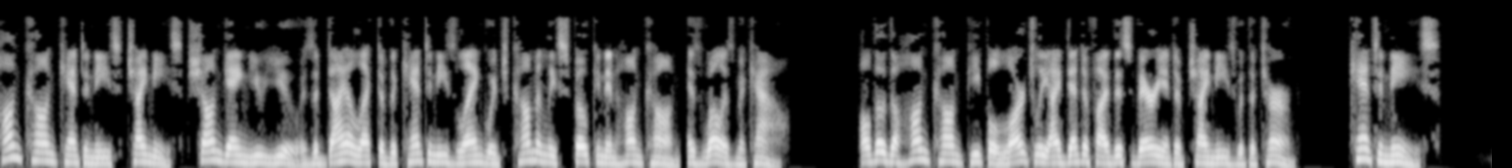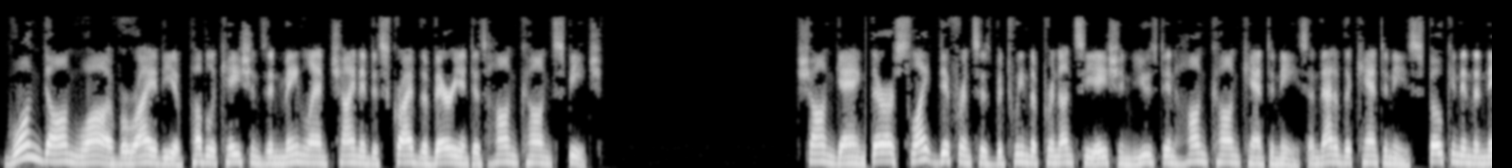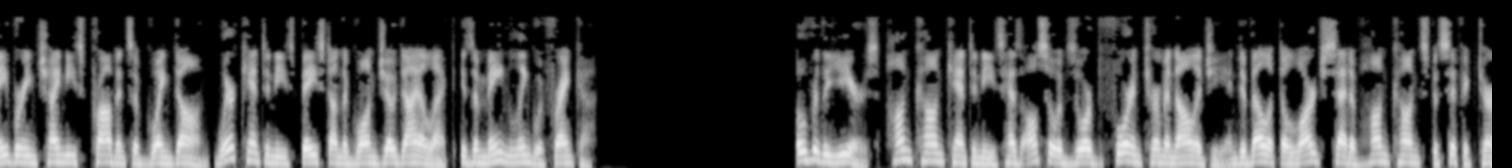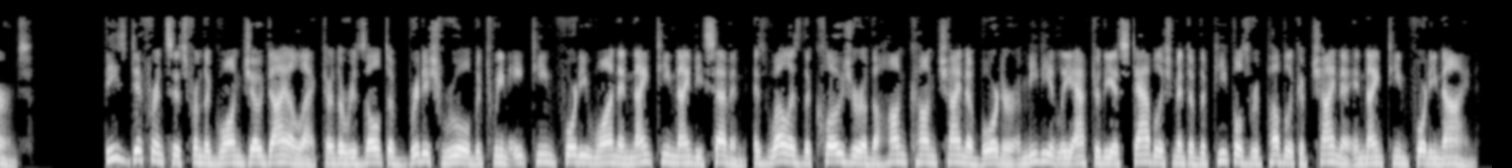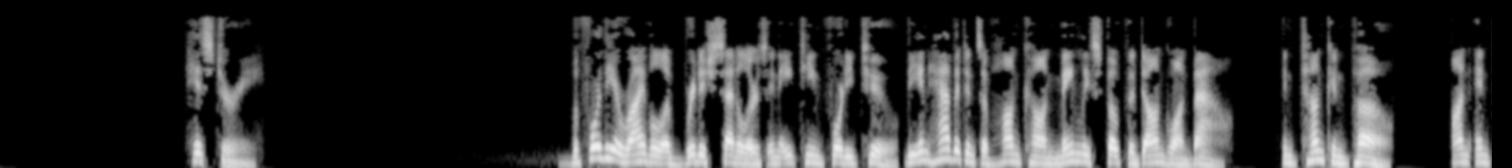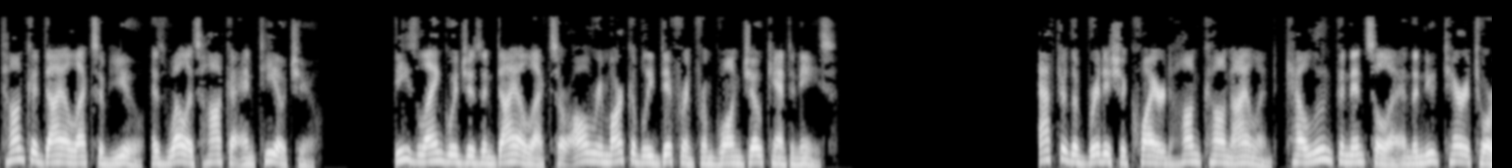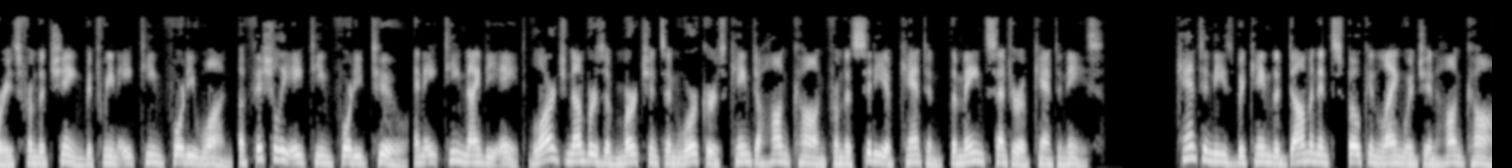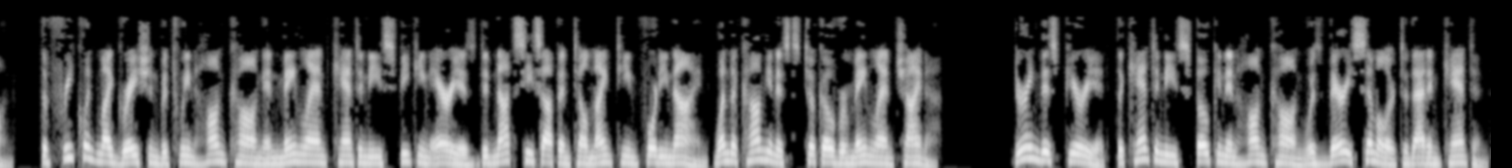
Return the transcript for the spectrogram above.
Hong Kong Cantonese Chinese, Shanggang Yu Yu is a dialect of the Cantonese language commonly spoken in Hong Kong, as well as Macau. Although the Hong Kong people largely identify this variant of Chinese with the term Cantonese, Guangdong Hua a variety of publications in mainland China describe the variant as Hong Kong speech, There are slight differences between the pronunciation used in Hong Kong Cantonese and that of the Cantonese spoken in the neighboring Chinese province of Guangdong, where Cantonese based on the Guangzhou dialect is a main lingua franca. Over the years, Hong Kong Cantonese has also absorbed foreign terminology and developed a large set of Hong Kong-specific terms. These differences from the Guangzhou dialect are the result of British rule between 1841 and 1997, as well as the closure of the Hong Kong-China border immediately after the establishment of the People's Republic of China in 1949. History Before the arrival of British settlers in 1842, the inhabitants of Hong Kong mainly spoke the Dongguan Bao. In Tonkin Po, on and Tanka dialects of Yu, as well as Hakka and Teochew. These languages and dialects are all remarkably different from Guangzhou Cantonese. After the British acquired Hong Kong Island, Kowloon Peninsula and the new territories from the Qing between 1841 officially 1842 and 1898, large numbers of merchants and workers came to Hong Kong from the city of Canton, the main center of Cantonese. Cantonese became the dominant spoken language in Hong Kong. The frequent migration between Hong Kong and mainland Cantonese-speaking areas did not cease up until 1949, when the Communists took over mainland China. During this period, the Cantonese spoken in Hong Kong was very similar to that in Canton.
